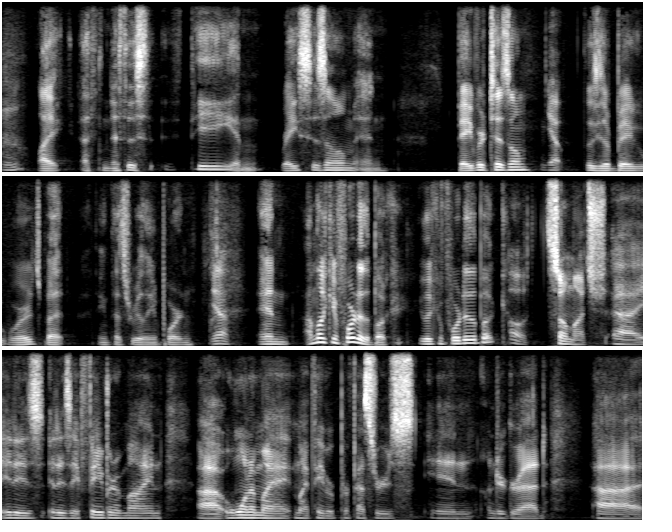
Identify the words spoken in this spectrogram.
Mhm. like ethnicity and racism and favoritism. Yep. Those are big words, but I think that's really important. Yeah. And I'm looking forward to the book. You looking forward to the book? Oh, so much. Uh, it is it is a favorite of mine. Uh, one of my my favorite professors in undergrad, uh,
